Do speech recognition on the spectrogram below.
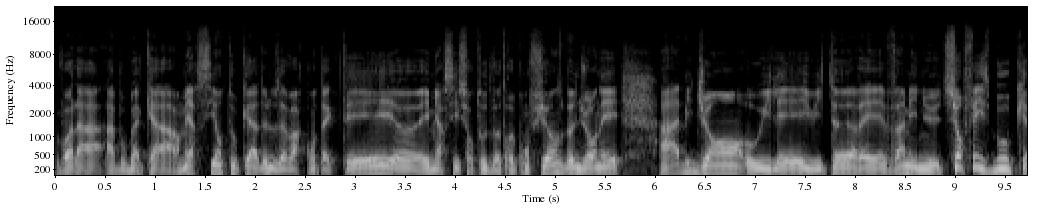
Voilà, Aboubacar. Merci en tout cas de nous avoir contactés et merci surtout de votre confiance. Bonne journée à Abidjan où il est 8h20 minutes. Sur Facebook,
